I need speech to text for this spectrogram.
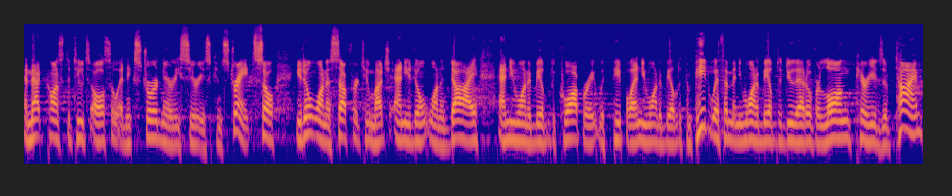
And that constitutes also an extraordinarily serious constraint. So you don't want to suffer too much, and you don't want to die, and you want to be able to cooperate with people, and you want to be able to compete with them, and you want to be able to do that over long periods of time.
